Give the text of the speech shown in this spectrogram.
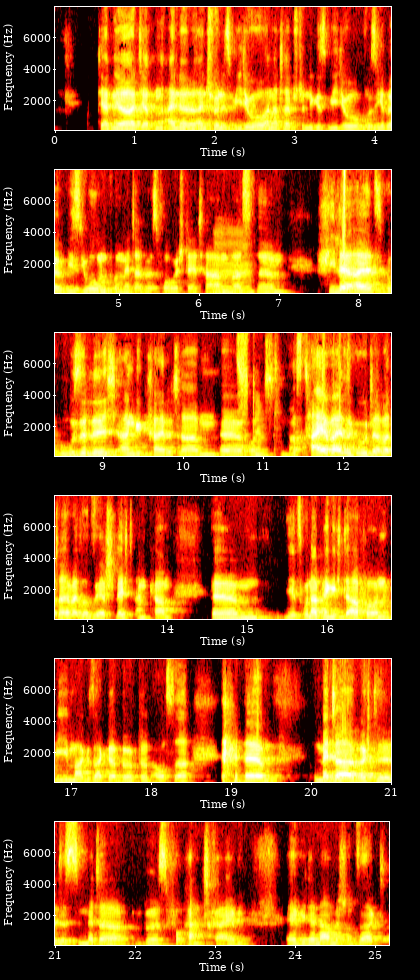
Die hatten ja, die hatten eine, ein schönes Video, anderthalbstündiges Video, wo sie ihre Vision vom Metaverse vorgestellt haben, mhm. was ähm, viele als gruselig angekreidet haben äh, und was teilweise gut, aber teilweise auch sehr schlecht ankam. Ähm, jetzt unabhängig davon, wie Mark Zuckerberg dort aussah, ähm, Meta möchte das Metaverse vorantreiben, äh, wie der Name schon sagt.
